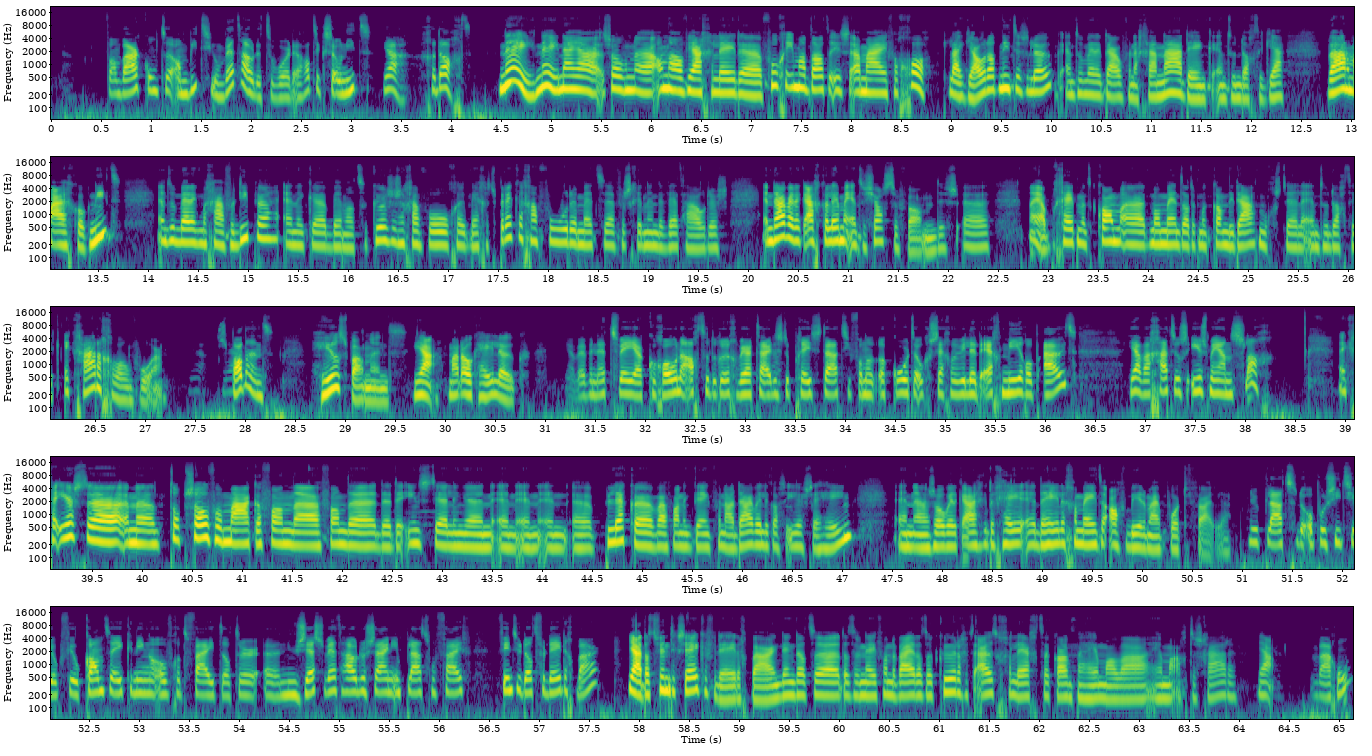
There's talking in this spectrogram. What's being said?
van waar komt de ambitie om wethouder te worden? Had ik zo niet ja, gedacht. Nee, nee, nou ja, zo'n uh, anderhalf jaar geleden vroeg iemand dat eens aan mij van, goh, lijkt jou dat niet eens leuk? En toen ben ik daarover naar gaan nadenken en toen dacht ik, ja, waarom eigenlijk ook niet? En toen ben ik me gaan verdiepen en ik uh, ben wat cursussen gaan volgen, ik ben gesprekken gaan voeren met uh, verschillende wethouders. En daar werd ik eigenlijk alleen maar enthousiaster van. Dus nou ja, op een gegeven moment kwam het moment dat ik mijn kandidaat mocht stellen en toen dacht ik, ik ga er gewoon voor. Spannend. Heel spannend, ja, maar ook heel leuk. Ja, we hebben net twee jaar corona achter de rug. Werd tijdens de presentatie van het akkoord ook gezegd: we willen er echt meer op uit. Ja, waar gaat u als eerst mee aan de slag? Ik ga eerst uh, een, een, top zoveel maken van, uh, van de, de, de, instellingen en, en, en uh, plekken waarvan ik denk van nou daar wil ik als eerste heen. En zo wil ik eigenlijk de, ge de hele gemeente afberen mijn portefeuille. Nu plaatsen de oppositie ook veel kanttekeningen over het feit dat er nu zes wethouders zijn in plaats van vijf. Vindt u dat verdedigbaar? Ja, dat vind ik zeker verdedigbaar. Ik denk dat, dat René van der Wij dat ook keurig heeft uitgelegd. Daar kan ik me helemaal, helemaal achter scharen. Ja. Waarom?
